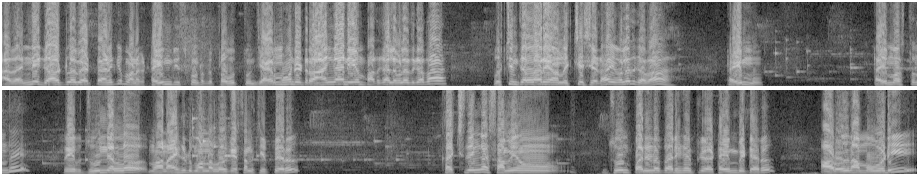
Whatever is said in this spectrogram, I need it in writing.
అవన్నీ ఘాట్లో పెట్టడానికి మనకు టైం తీసుకుంటుంది ప్రభుత్వం. జగన్మోహన్ రెడ్డి రాగానే ఏం పథకాలు ఇవ్వలేదు కదా? వచ్చిన తెల్లారి ఏమైనా ఇచ్చేసాడా? ఇవ్వలేదు కదా? టైము. టైం వస్తుంది. రేపు జూన్ నెలలో మా నాయకుడు మొన్న లోకేష్ అని చెప్పారు. ఖచ్చితంగా సమయం జూన్ పన్నెండో తారీఖు టైం పెట్టారు. ఆ రోజున అమ్మఒడి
